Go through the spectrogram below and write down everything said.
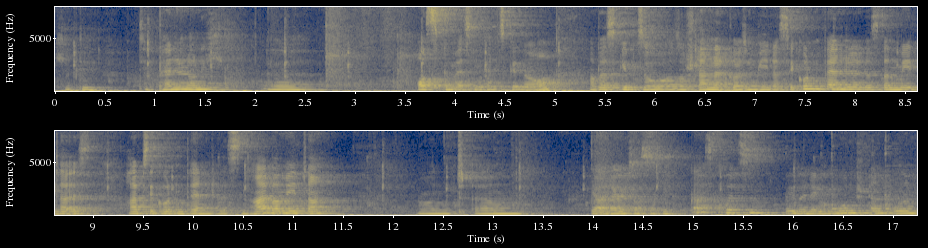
Ich habe die, die Panel noch nicht äh, ausgemessen, ganz genau. Aber es gibt so, so Standardgrößen wie das Sekundenpendel, das dann Meter ist. Halbsekundenpendel ist ein halber Meter. Und ähm, ja, da gibt es auch solche ganz kurzen, bei den Kommunenstanduhren.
